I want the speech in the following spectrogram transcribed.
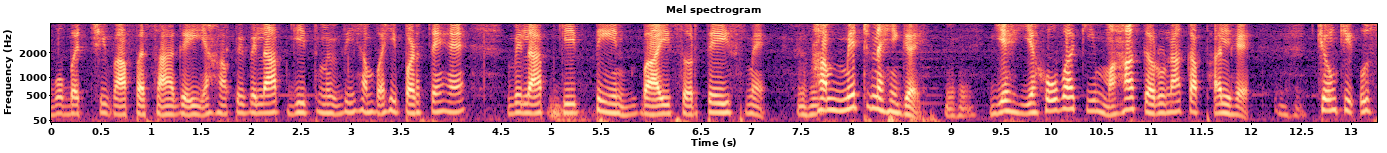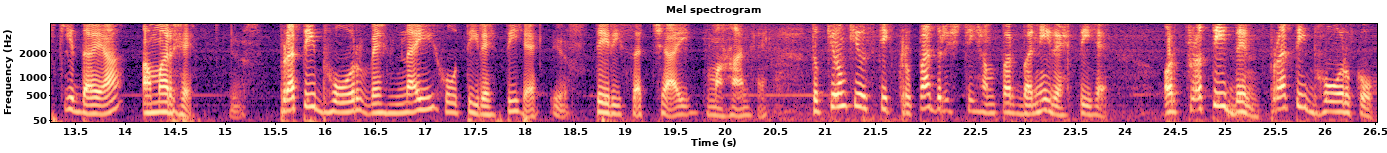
वो बच्ची वापस आ गई यहाँ पे विलाप गीत में भी हम वही पढ़ते हैं। विलाप गीत तीन बाईस और तेईस में हम मिट नहीं गए। यह यहोवा की महाकरुणा का फल है क्योंकि उसकी दया अमर है। यस प्रति भोर वह नई होती रहती है। यस तेरी सच्चाई महान है। तो क्योंकि उसकी कृपा दृष्टि हम पर बनी रहती है और प्रतिदिन प्रति भोर को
